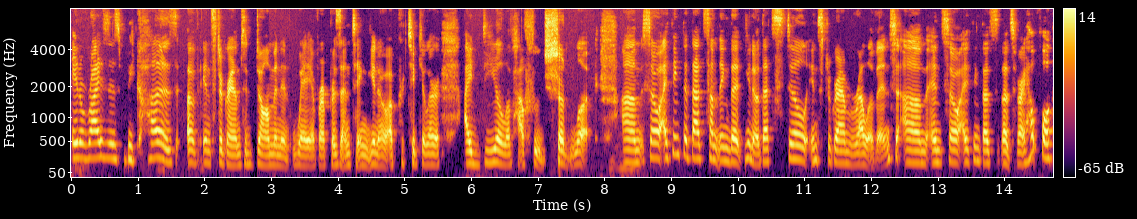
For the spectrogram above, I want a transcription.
it arises because of instagram's dominant way of representing you know a particular ideal of how food should look. Um, so i think that that's something that you know that's still instagram relevant. Um, and so i think that's that's very helpful.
